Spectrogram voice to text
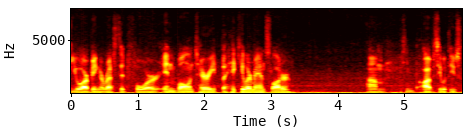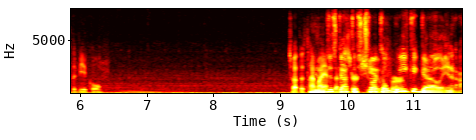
you are being arrested for involuntary vehicular manslaughter. Um, obviously with the use of the vehicle. So at this time, I I just got this truck a for. week ago, and uh,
